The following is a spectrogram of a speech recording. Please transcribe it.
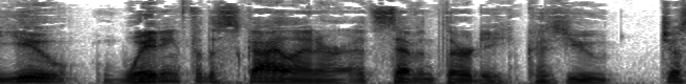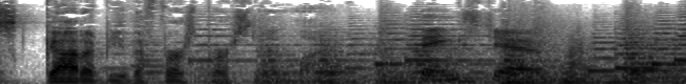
you waiting for the Skyliner at 7:30 cuz you just got to be the first person in line. Thanks, Joe.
